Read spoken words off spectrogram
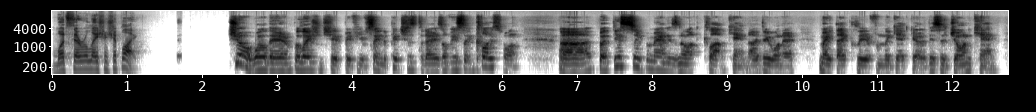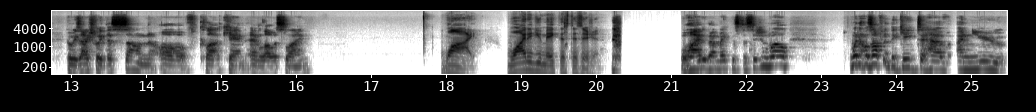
What's their relationship like? Sure, well, their relationship, if you've seen the pictures today, is obviously a close one. Uh, but this Superman is not Clark Kent. I do want to make that clear from the get-go. This is Jon Kent who is actually the son of Clark Kent and Lois Lane. Why? Why did you make this decision? Why did I make this decision? Well, when I was offered the gig to have a new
